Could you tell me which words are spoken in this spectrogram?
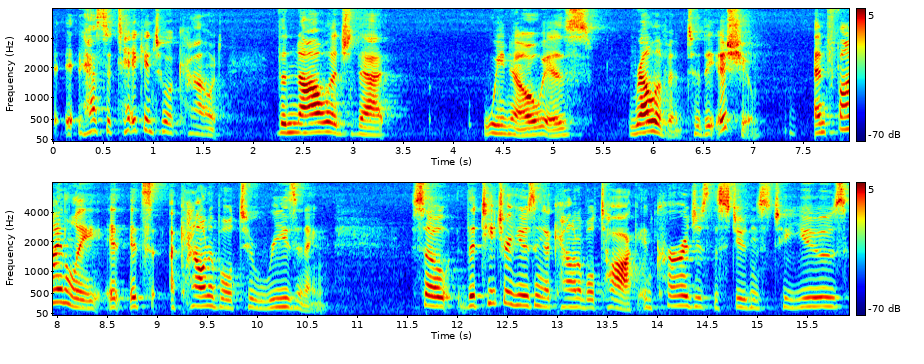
it has to take into account the knowledge that we know is relevant to the issue. And finally, it, it's accountable to reasoning. So the teacher using accountable talk encourages the students to use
